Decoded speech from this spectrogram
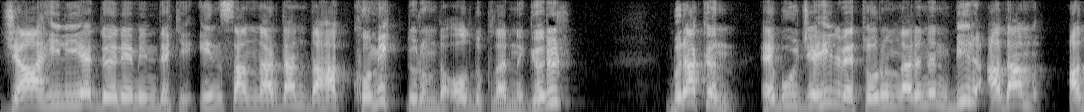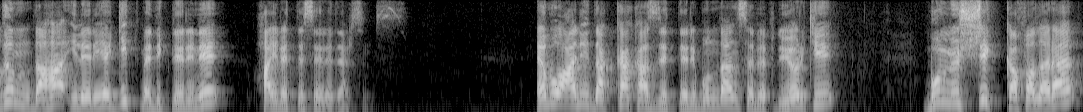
cahiliye dönemindeki insanlardan daha komik durumda olduklarını görür. Bırakın Ebu Cehil ve torunlarının bir adam adım daha ileriye gitmediklerini hayrette seyredersiniz. Ebu Ali Dakkak Hazretleri bundan sebep diyor ki bu müşrik kafalara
